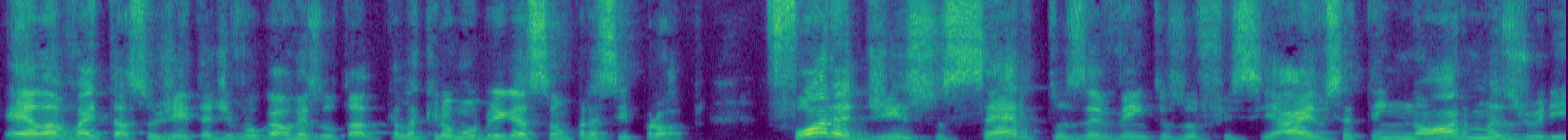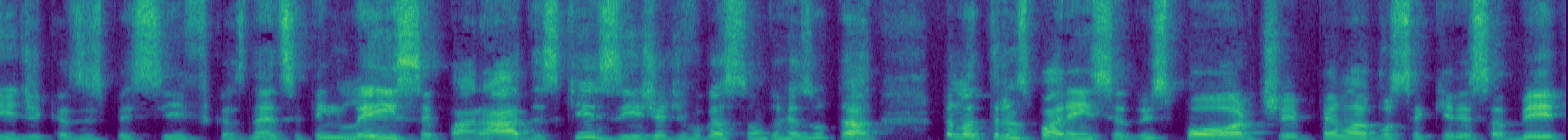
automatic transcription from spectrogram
Ela vai estar tá sujeita a divulgar o resultado porque ela criou uma obrigação para si própria. Fora disso, certos eventos oficiais, você tem normas jurídicas específicas, né? Você tem leis separadas que exigem a divulgação do resultado, pela transparência do esporte, pela você querer saber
